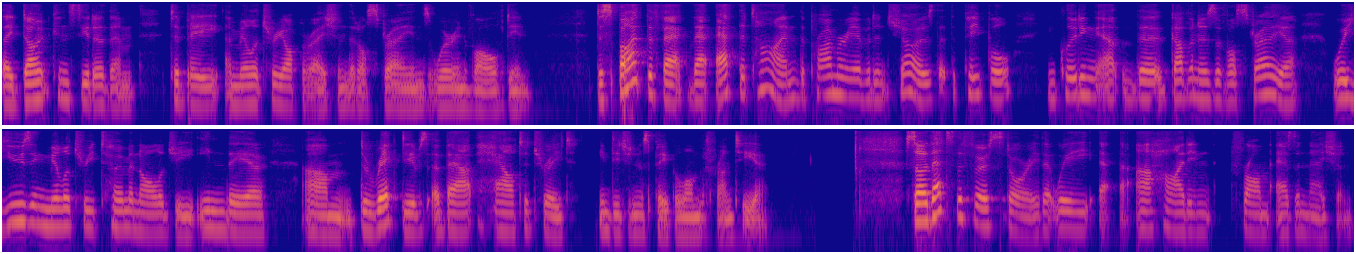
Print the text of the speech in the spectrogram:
They don't consider them to be a military operation that Australians were involved in, despite the fact that at the time the primary evidence shows that the people including the governors of Australia, were using military terminology in their um, directives about how to treat Indigenous people on the frontier. So that's the first story that we uh, are hiding from as a nation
